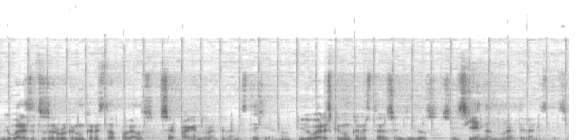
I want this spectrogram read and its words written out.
lugares de tu cerebro que nunca han estado apagados, se apaguen durante la anestesia. Y lugares que nunca han estado encendidos se enciendan durante la anestesia.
